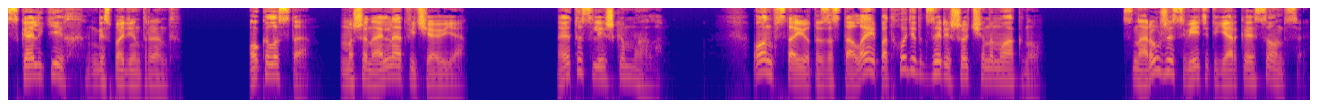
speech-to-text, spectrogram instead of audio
«Скольких, господин Трент?» «Около ста», — машинально отвечаю я. «Это слишком мало». Он встает из-за стола и подходит к зарешетченному окну. Снаружи светит яркое солнце,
